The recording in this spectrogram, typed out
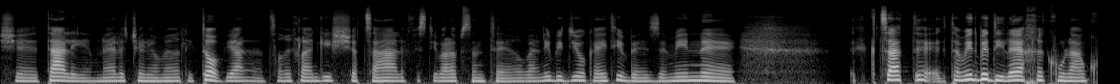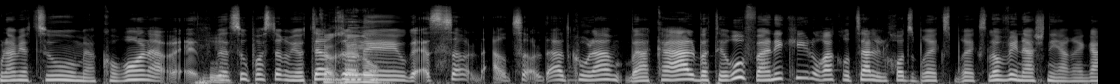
שטלי, המנהלת שלי, אומרת לי, טוב, יאללה, צריך להגיש הצעה לפסטיבל הפסנתר, ואני בדיוק הייתי באיזה מין... אה, קצת, אה, תמיד ב delay אחרי כולם, כולם יצאו מהקורונה אה, ועשו פוסטרים יותר. גדולים, sold out, sold out, כולם, והקהל בטירוף, ואני כאילו רק רוצה ללחוץ ברקס, ברקס, לא מבינה שנייה רגע,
